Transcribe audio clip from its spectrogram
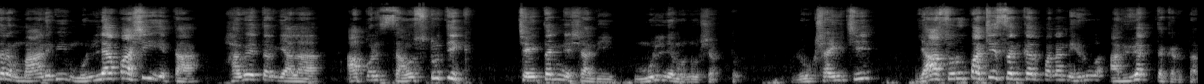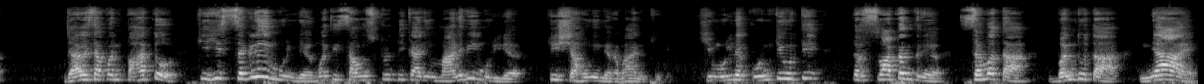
तर मानवी मूल्यापाशी येता हवे तर याला आपण सांस्कृतिक चैतन्यशाली मूल्य म्हणू शकतो. लोकशाहीची या स्वरूपाची संकल्पना नेहरू अभिव्यक्त करतात. ज्यावेळेस आपण पाहतो की ही सगळी मूल्य मग ती सांस्कृतिक आणि मानवी मूल्य ही शाहूनी निर्माण केली. ही मूल्य कोणती होती? तर स्वातंत्र्य समता बंधुता न्याय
